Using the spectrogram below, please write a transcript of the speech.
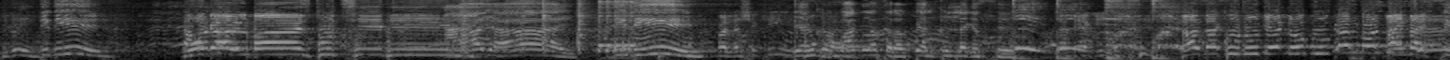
দিদি। মোগাল মাছ আয় আয়। দিদি। বললা সখী দেখো পাগলা সারার প্যান খুললে গেছে। দাদা কুনু মোগাল মাছ সি,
